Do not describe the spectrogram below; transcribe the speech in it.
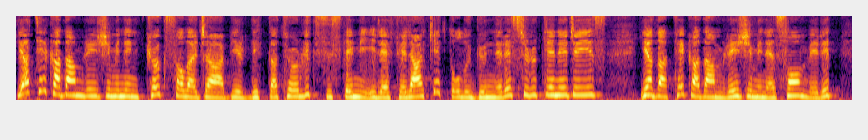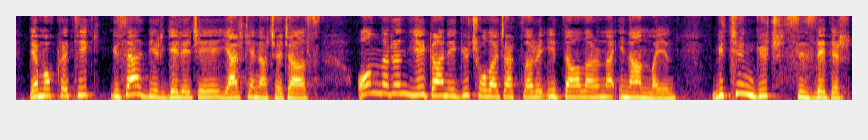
Ya tek adam rejiminin kök salacağı bir diktatörlük sistemi ile felaket dolu günlere sürükleneceğiz ya da tek adam rejimine son verip demokratik güzel bir geleceğe yelken açacağız. Onların yegane güç olacakları iddialarına inanmayın. Bütün güç sizdedir.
